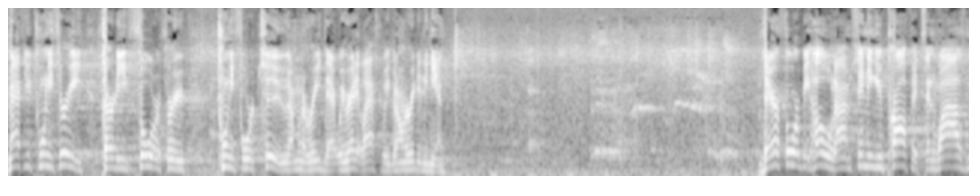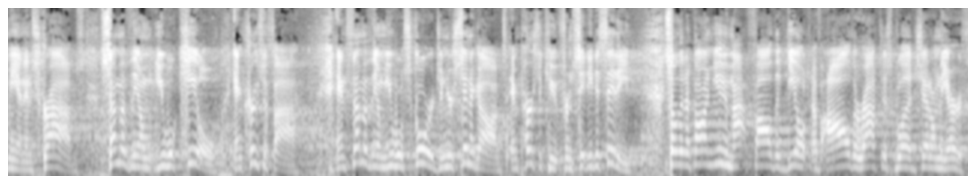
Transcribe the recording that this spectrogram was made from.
Matthew 23, 34 through 24 2. I'm going to read that. We read it last week, but I'm going to read it again. Therefore, behold, I am sending you prophets and wise men and scribes. Some of them you will kill and crucify, and some of them you will scourge in your synagogues and persecute from city to city, so that upon you might fall the guilt of all the righteous blood shed on the earth,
